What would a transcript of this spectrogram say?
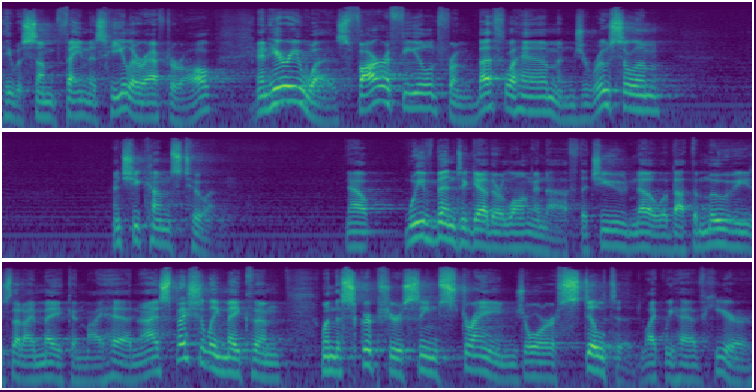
He was some famous healer, after all. And here he was, far afield from Bethlehem and Jerusalem, and she comes to him. Now, we've been together long enough that you know about the movies that I make in my head, and I especially make them when the scriptures seem strange or stilted, like we have here.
